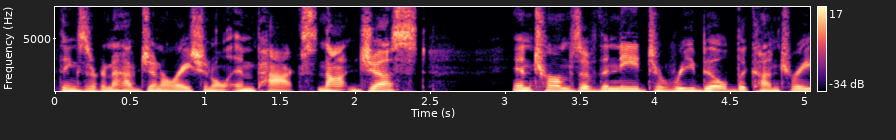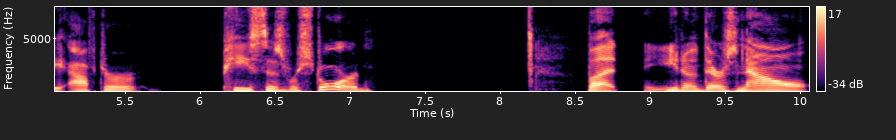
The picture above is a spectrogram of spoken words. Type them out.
things that are going to have generational impacts, not just in terms of the need to rebuild the country after peace is restored, but you know there's now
